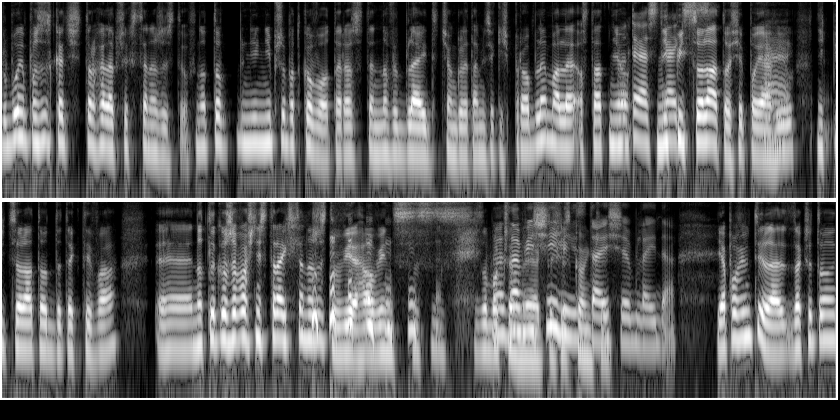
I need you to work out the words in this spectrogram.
próbują pozyskać trochę lepszych scenarzystów. No to nie, nieprzypadkowo teraz ten nowy Blade ciągle tam jest jakiś problem, ale ostatnio No teraz Nick strajk- Pizzolato się pojawił. tak. Nick Pizzolato od detektywa. E, no tylko, że właśnie strajk scenarzystów wjechał, więc z, z, No, zobaczymy, jak to się skończy. zdaje się, Blade'a. Ja powiem tyle. Znaczy to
